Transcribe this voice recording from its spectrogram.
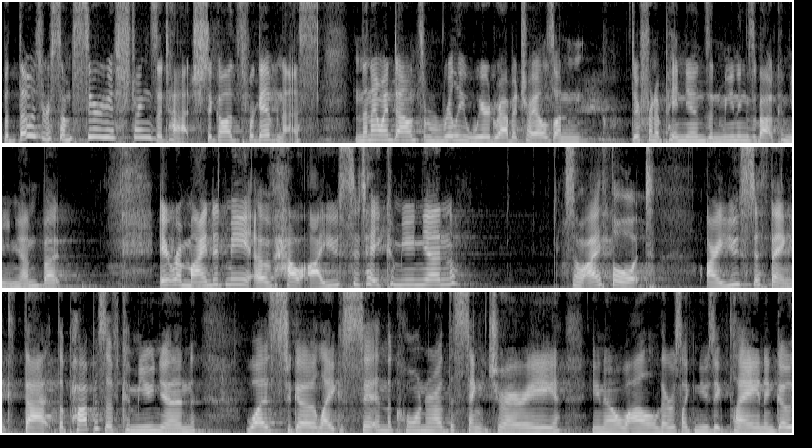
but those are some serious strings attached to God's forgiveness. And then I went down some really weird rabbit trails on different opinions and meanings about communion, but it reminded me of how I used to take communion. So I thought, I used to think that the purpose of communion was to go like sit in the corner of the sanctuary, you know, while there was like music playing and go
